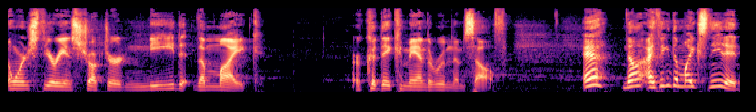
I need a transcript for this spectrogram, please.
Orange Theory instructor need the mic, or could they command the room themselves? Eh, no, I think the mic's needed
